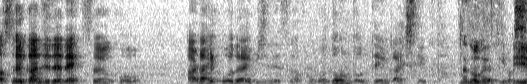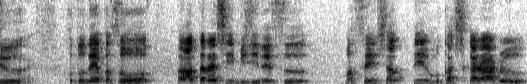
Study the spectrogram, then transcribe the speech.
まあそういう感じでねそういうこう荒い放題ビジネスが今後どんどん展開していくと。どんどんやっていきます。いうはいことでやっぱそうまあ新しいビジネス、まあ、洗車っていう昔からある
